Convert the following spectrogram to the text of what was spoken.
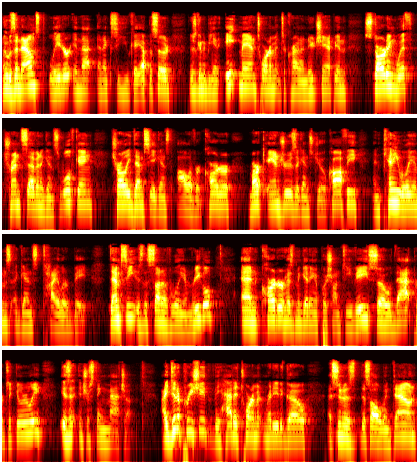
It was announced later in that NXT UK episode. There's going to be an eight man tournament to crown a new champion, starting with Trent Seven against Wolfgang, Charlie Dempsey against Oliver Carter, Mark Andrews against Joe Coffey, and Kenny Williams against Tyler Bate. Dempsey is the son of William Regal, and Carter has been getting a push on TV, so that particularly is an interesting matchup. I did appreciate that they had a tournament ready to go as soon as this all went down.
